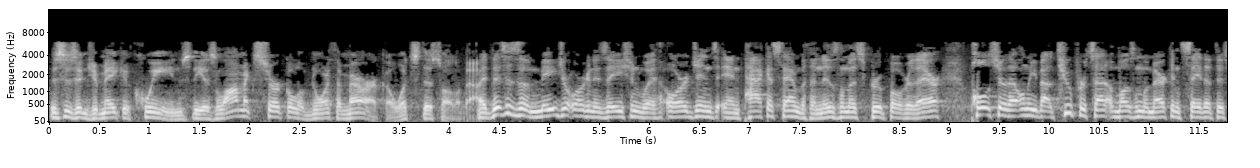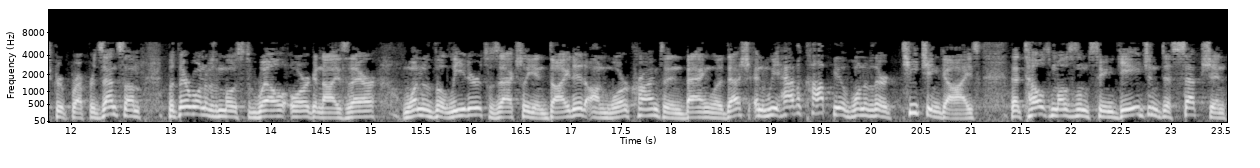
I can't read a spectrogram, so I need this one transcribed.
This is in Jamaica, Queens, the Islamic Circle of North America. What's this all about? Right, this is a major organization with origins in Pakistan with an Islamist group over there. Polls show that only about 2% of Muslim Americans say that this group represents them, but they're one of the most well organized there. One of the leaders was actually indicted on war crimes in Bangladesh, and we have a copy of one of their teaching guides that tells Muslims to engage in deception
